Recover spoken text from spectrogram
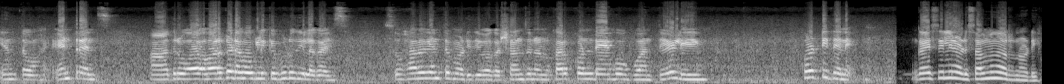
ಎಂತ ಎಂಟ್ರೆನ್ಸ್ ಅದ್ರ ಹೊ- ಹೊರಗಡೆ ಹೋಗ್ಲಿಕ್ಕೆ ಬಿಡುದಿಲ್ಲ ಗಾಯ್ಸ್ ಸೊ ಹಾಗಾಗಿ ಎಂತ ಮಾಡಿದ್ದು ಇವಾಗ ಶಾಂಜನನ್ನು ಕರ್ಕೊಂಡೇ ಹೋಗುವ ಅಂತ ಹೇಳಿ ಹೊರಟಿದ್ದೇನೆ. ಗಾಯ್ಸ್ ಇಲ್ಲಿ ನೋಡಿ ಸಲ್ಮಾನ್ ಅವ್ರು ನೋಡಿ.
